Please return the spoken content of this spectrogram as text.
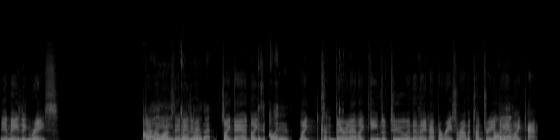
the Amazing Race. Did you ever watch The Amazing don't know Race? that. It's like they had like Is that when? like they would have like teams of two, and then they'd have to race around the country Oh, doing yeah. like ta-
